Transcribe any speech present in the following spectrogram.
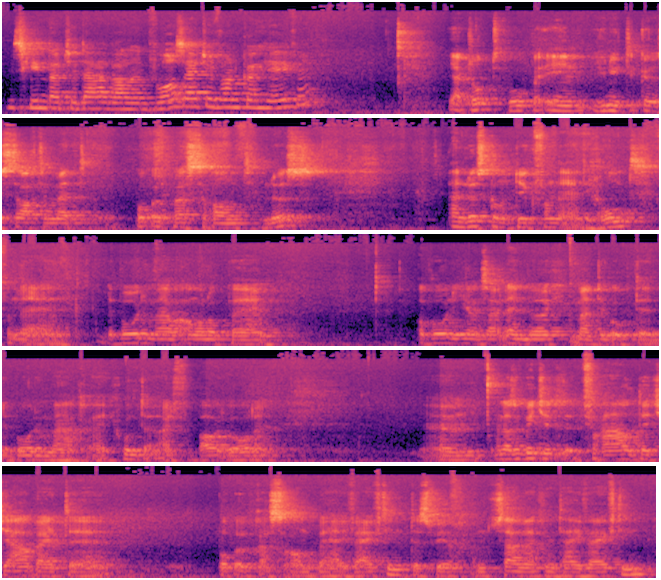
Misschien dat je daar wel een voorzetje van kan geven? Ja, klopt. We hopen 1 juni te kunnen starten met pop-up restaurant Lus. En Lus komt natuurlijk van de, grond, van de, de, bodem waar we allemaal op, uh, op wonen hier in Zuid-Limburg. Maar natuurlijk ook de, de bodem waar uh, groenten uit verbouwd worden. Um, en dat is een beetje het, verhaal dit jaar bij het uh, pop-up restaurant bij Hij 15. Dat is weer een samenwerking met Hij 15.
